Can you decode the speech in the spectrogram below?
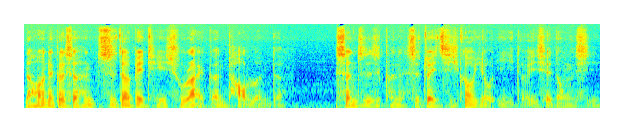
然后那个是很值得被提出来跟讨论的，甚至是可能是对机构有益的一些东西，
